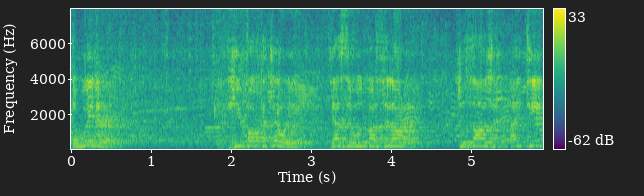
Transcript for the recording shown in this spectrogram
The winner, hip hop category, Juste Debout Barcelona 2019.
